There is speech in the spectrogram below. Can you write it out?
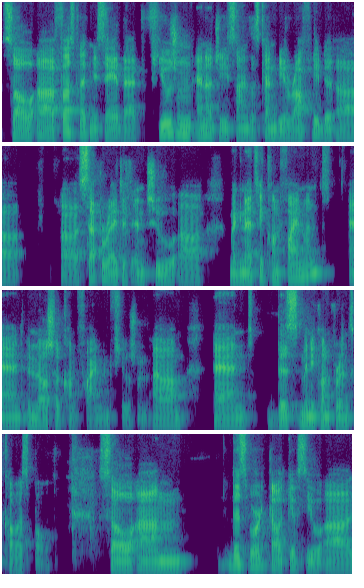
So uh, first, let me say that fusion energy sciences can be roughly uh, uh, separated into magnetic confinement and inertial confinement fusion. Um, and this mini conference covers both. So um, this word cloud gives you uh,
